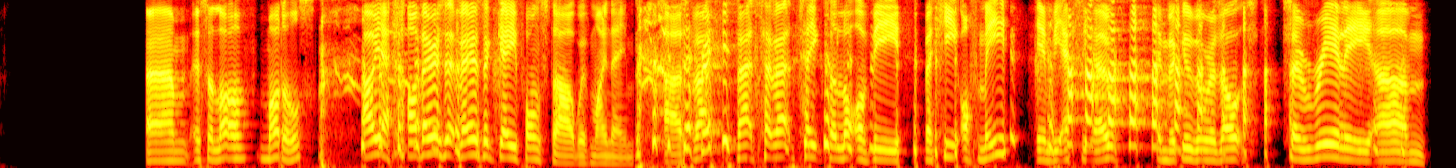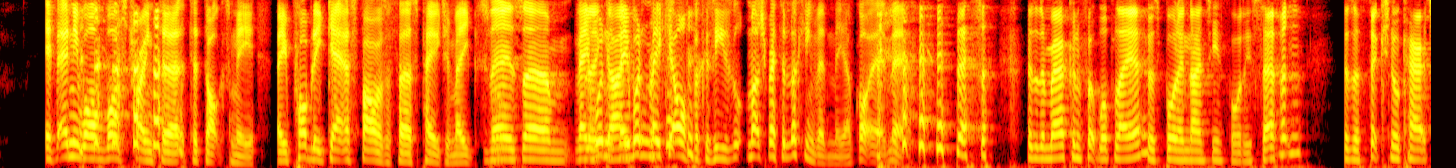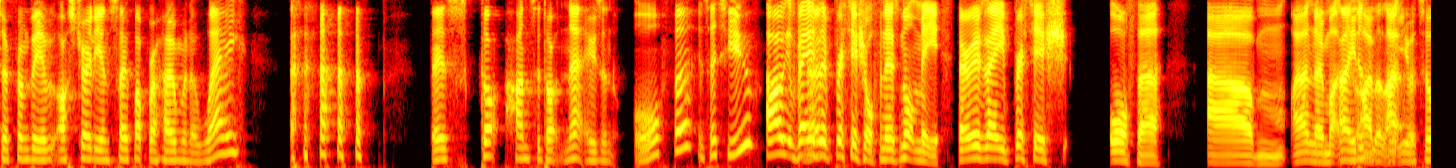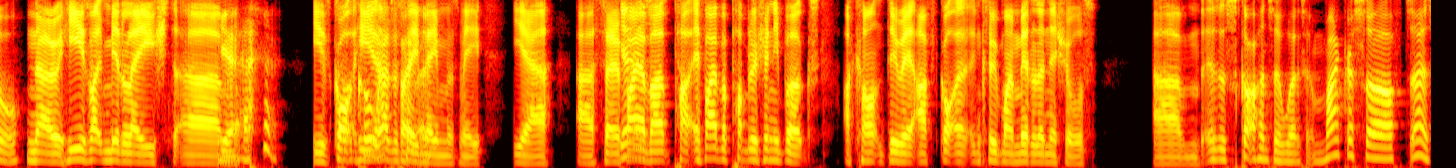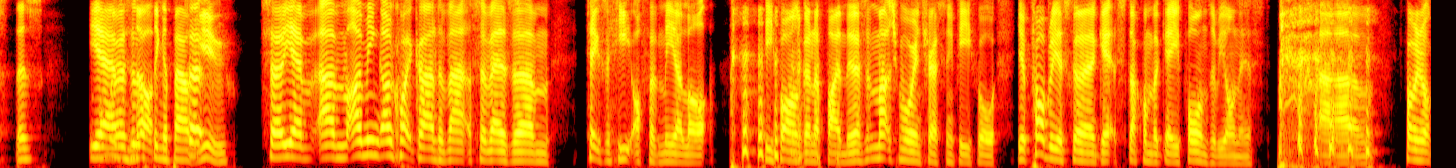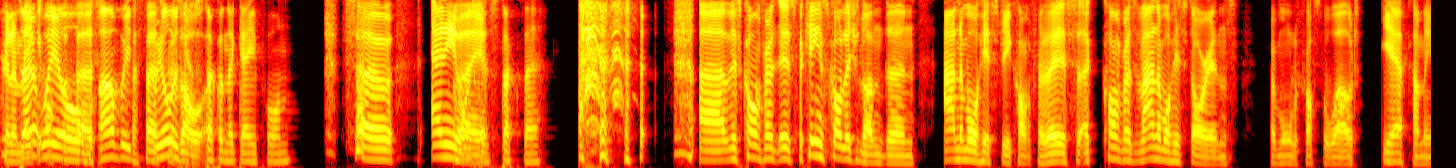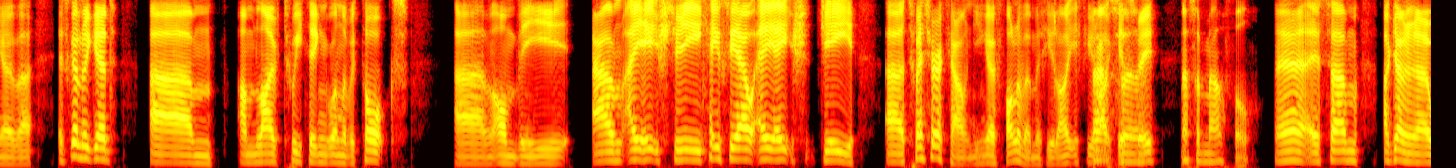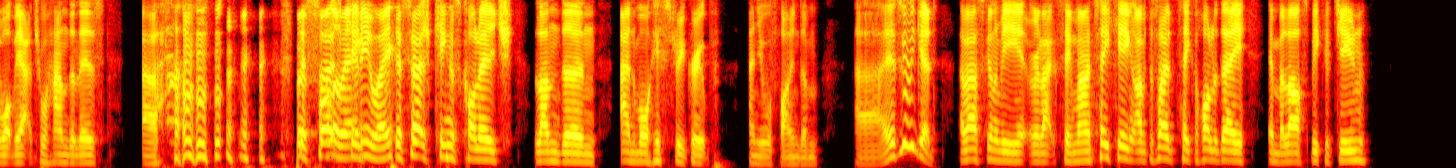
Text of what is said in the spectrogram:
Um, it's a lot of models. Oh yeah. Oh, there is a there is a gay porn star with my name. Uh, so that, that that takes a lot of the the heat off me in the SEO in the Google results. So really, um, if anyone was trying to to dox me, they probably get as far as the first page and they There's um. they the wouldn't guy they wouldn't make it off because he's much better looking than me. I've got to admit. there's, a, there's an American football player who was born in 1947. There's a fictional character from the Australian soap opera Home and Away. there's ScottHunter.net, who's an author. Is this you? Oh, there is No. a British author. It's not me. There is a British author. Um, I don't know much. Oh, he doesn't I- look like I- you at all. No, he is like middle aged. Um, yeah. He's got got, cool he has the same though. name as me. Yeah. Uh, so if Yeah, I ever pu- if I ever publish any books, I can't do it. I've got to include my middle initials. Um, There's a Scott Hunter who works at Microsoft. There's, there's yeah, there's nothing about so, you. So yeah, um, I mean, I'm quite glad of that. So there's um, takes the heat off of me a lot. People aren't going to find me. There's much more interesting people. You're probably just going to get stuck on the gay porn, to be honest. Um, probably not going to make Don't it we all? the first, aren't we? the We always result. get stuck on the gay porn. So We always anyway, get stuck there. uh, this conference is for King's College London Animal History Conference. It's a conference of animal historians from all across the world Yeah. coming over. It's going to be good. Um, I'm live tweeting one of the talks um, on the um, AHG KCL AHG uh, Twitter account. You can go follow them if you like. If you That's like a- history, That's a mouthful. Yeah, it's um. I don't know what the actual handle is. Um, but follow it King- anyway. Just search King's College London Animal History Group, and you'll find them. Uh, it's gonna be good. And that's gonna be relaxing. I'm taking. I've decided to take a holiday in the last week of June.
